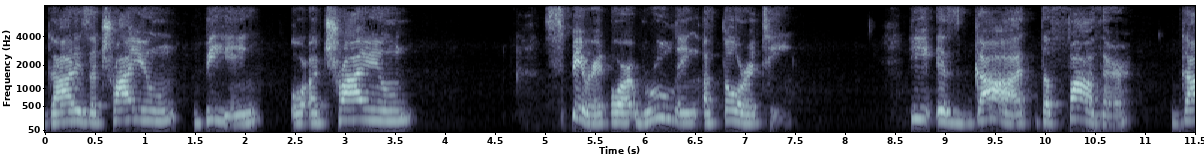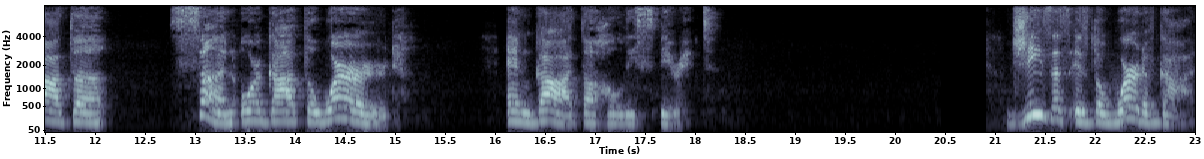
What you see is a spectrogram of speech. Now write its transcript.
God is a triune being or a triune spirit or ruling authority. He is God the Father, God the Son, or God the Word, and God the Holy Spirit. Jesus is the Word of God.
